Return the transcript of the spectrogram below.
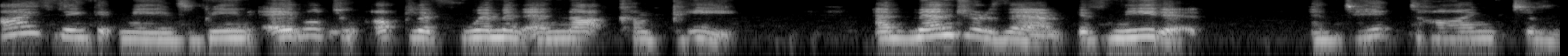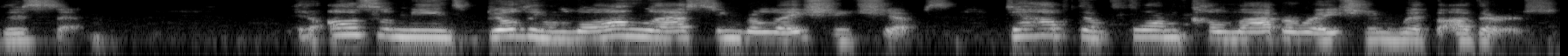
I think it means being able to uplift women and not compete and mentor them if needed and take time to listen. It also means building long-lasting relationships to help them form collaboration with others.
